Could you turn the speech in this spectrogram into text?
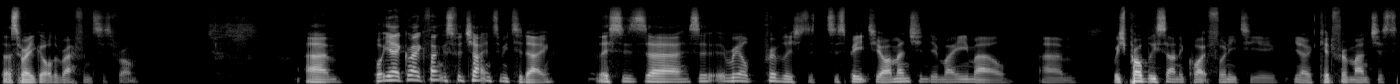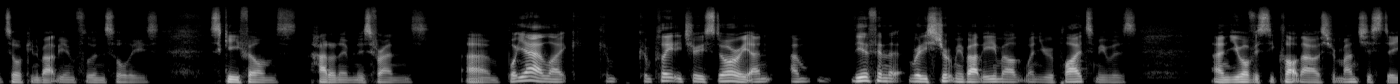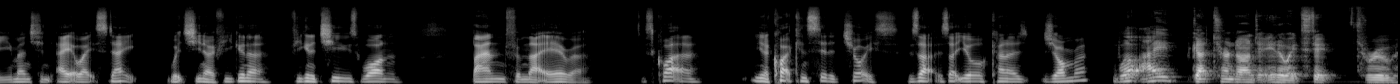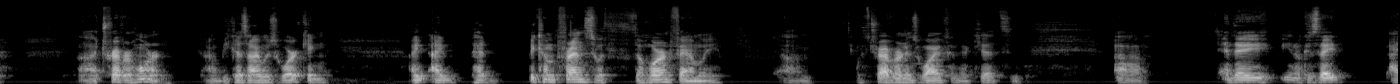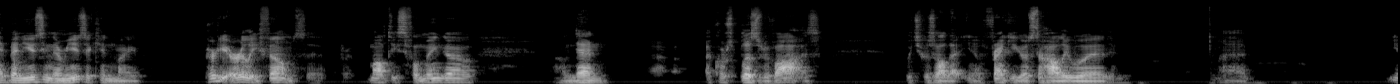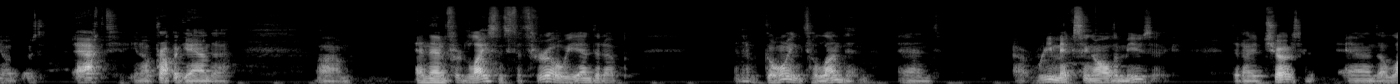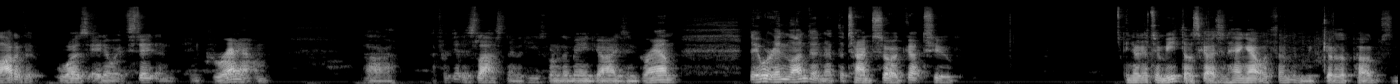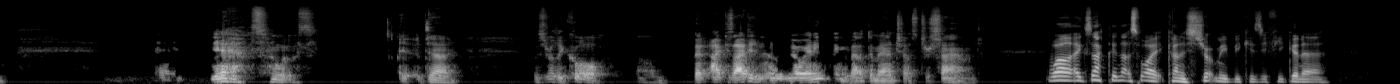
that's where he got all the references from. Um, but yeah, Greg, thanks for chatting to me today. This is uh, it's a real privilege to, to speak to you. I mentioned in my email, um, which probably sounded quite funny to you, you know, kid from Manchester talking about the influence all these ski films had on him and his friends. Um, but yeah, like com- completely true story. And and the other thing that really struck me about the email when you replied to me was, and you obviously clocked that I was from Manchester. You mentioned 808 State, which you know, if you're gonna if you're gonna choose one band from that era, it's quite a you know quite considered choice. Is that is that your kind of genre? Well, I got turned on to 808 State through uh, Trevor Horn uh, because I was working. I, I, had become friends with the Horn family, um, with Trevor and his wife and their kids, and uh, and they, you know, because they, I'd been using their music in my pretty early films, uh, Maltese Flamingo, um, then uh, of course Blizzard of Oz which was all that you know Frankie goes to Hollywood and uh, you know act you know propaganda. Um, and then for license to thrill we ended up ended up going to London and uh, remixing all the music that I had chosen. And a lot of it was 808 State and, and Graham uh, I forget his last name but he was one of the main guys. And Graham they were in London at the time so I got to you know, got to meet those guys and hang out with them, and we'd go to the pubs. And, and yeah, so it was it uh, it was really cool. Um, but because I, I, didn't really know anything about the Manchester sound. Well, exactly. That's why it kind of struck me because if you're gonna,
